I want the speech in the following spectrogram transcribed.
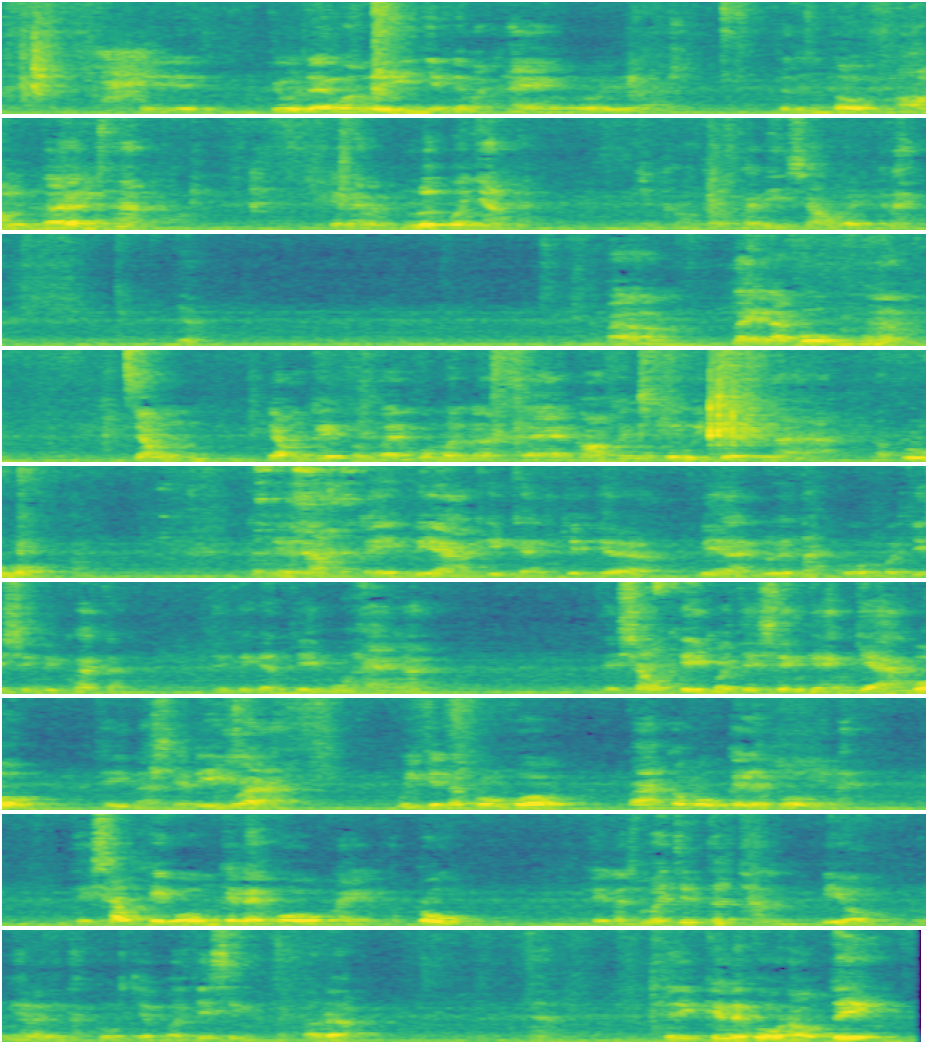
Thì kiểu để quản lý những cái mặt hàng rồi tính tồn kho thực tế đó ha. Cái này mình cũng lướt qua nhanh ha. Không cần phải đi sâu về cái này. Nhé. À, đây là bốn ờ, trong trong cái phần mềm của mình nó sẽ có cái một cái quy trình là approval có nghĩa là một cái BIA khi các anh chị ờ, uh, BIA đối tác của purchasing request á, thì khi các anh chị mua hàng á thì sau khi purchasing gán giá vô thì nó sẽ đi qua quy trình approval và có bốn cái level như này thì sau khi bốn cái level này approve thì nó mới chính thức thành bio có nghĩa là chúng ta cô chụp purchasing order Ha. thì cái level đầu tiên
